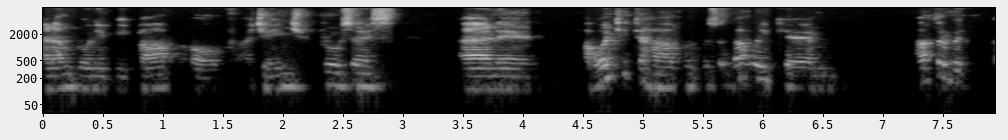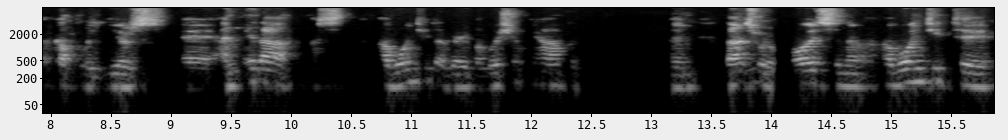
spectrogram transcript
and I'm going to be part of a change process. And uh, I wanted to have, it was a bit like, um, after about a couple of years uh, I wanted a revolution to happen and that's what it was. And I, I wanted to,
